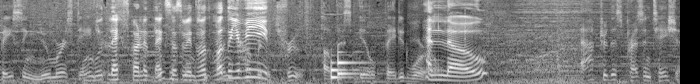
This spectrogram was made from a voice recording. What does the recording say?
facing numerous dangers. Bootleg Scarlet Nexus begin with what? What do you mean? The truth of this ill-fated world. Hello. After this presentation,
